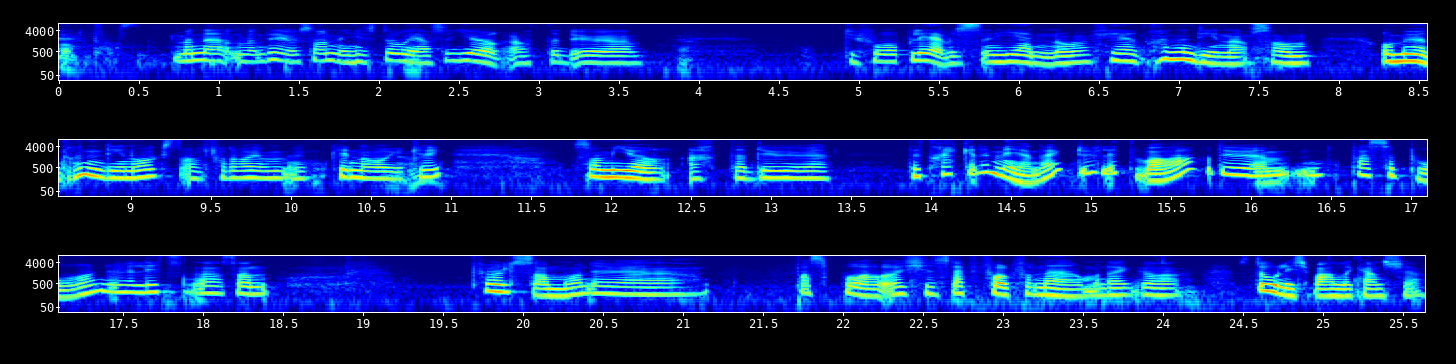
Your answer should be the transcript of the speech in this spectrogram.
Fantastisk. Men, eh, men, det er jo sånne historier som gjør at du, du får opplevelsen gjennom fedrene dine som, og mødrene dine òg, for det var jo kvinner òg i krig, som gjør at du Det trekker det med deg. Du er litt var, du eh, passer på. Du er litt sånn følsom, og du eh, passer på å ikke slippe folk for nærme deg, og stoler ikke på alle, kanskje.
